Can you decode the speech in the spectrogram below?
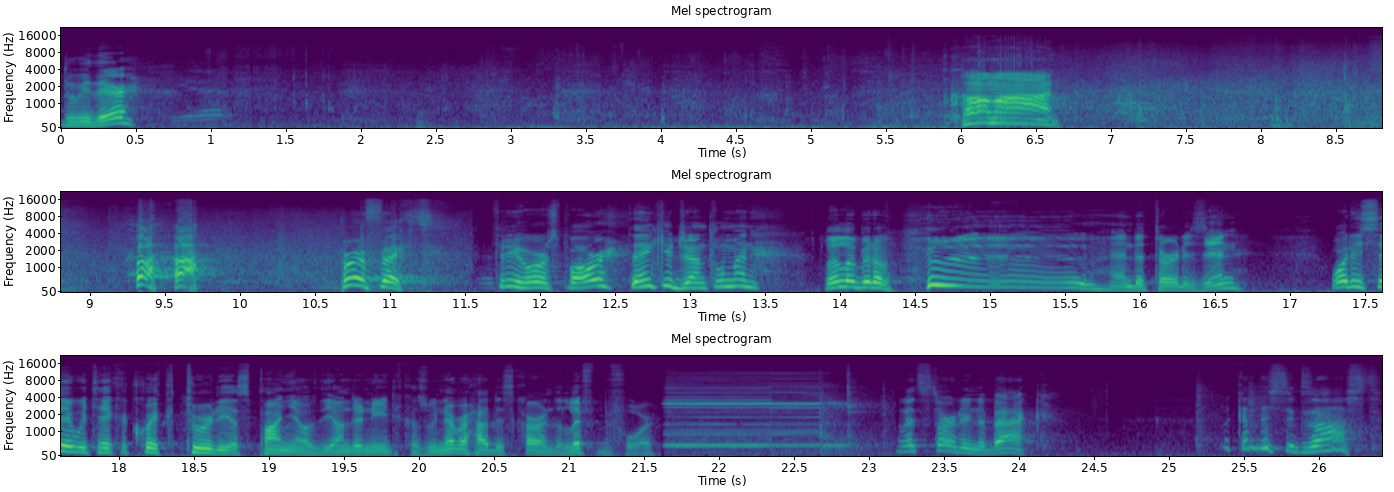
Do we there? Come on! Perfect! Three horsepower. Thank you, gentlemen. A little bit of and the third is in. What do you say we take a quick tour de España of the underneath because we never had this car in the lift before. Let's start in the back. Look at this exhaust.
